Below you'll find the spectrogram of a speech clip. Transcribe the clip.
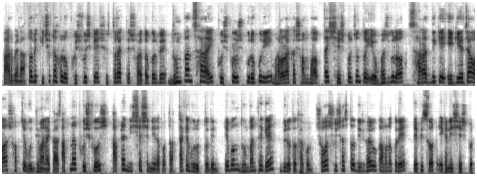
পারবে না। তবে কিছুটা হলেও ফুসফুসকে সুস্থ রাখতে সহায়তা করবে। ধূমপান ছাড়াই ফুসফুস পুরোপুরি ভালো রাখা সম্ভব। তাই শেষ পর্যন্ত এই অভ্যাসগুলো সারার দিকে এগিয়ে যাওয়া সবচেয়ে বুদ্ধিমানের কাজ আপনার ফুসফুস, আপনার নিঃশ্বাসের নিরাপত্তা, তাকে গুরুত্ব দিন এবং ধূমপান থেকে বিরত থাকুন। সবার সুস্বাস্থ্য, দীর্ঘায়ু কামনা করে এপিসোড এখানেই শেষ করছি।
